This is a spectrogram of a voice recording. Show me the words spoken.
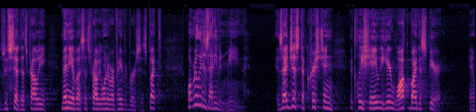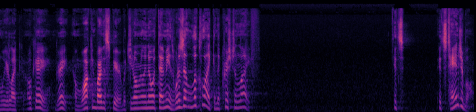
As we've said, that's probably, many of us, that's probably one of our favorite verses. But what really does that even mean? Is that just a Christian cliche we hear, walk by the Spirit? And we're like, okay, great, I'm walking by the Spirit, but you don't really know what that means. What does that look like in the Christian life? It's, it's tangible,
